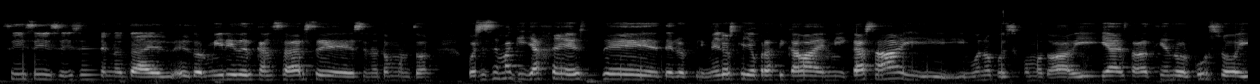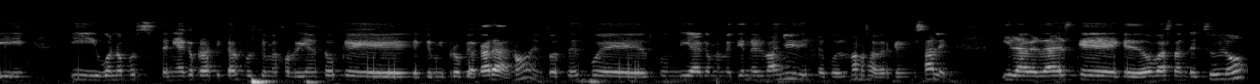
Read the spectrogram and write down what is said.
Sí, sí, sí, sí, sí, se nota. El, el dormir y descansar se, se nota un montón. Pues ese maquillaje es de, de los primeros que yo practicaba en mi casa y, y bueno, pues como todavía estaba haciendo el curso y, y bueno, pues tenía que practicar, pues qué mejor lienzo que, que mi propia cara, ¿no? Entonces, pues fue un día que me metí en el baño y dije, pues vamos a ver qué sale. Y la verdad es que quedó bastante chulo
